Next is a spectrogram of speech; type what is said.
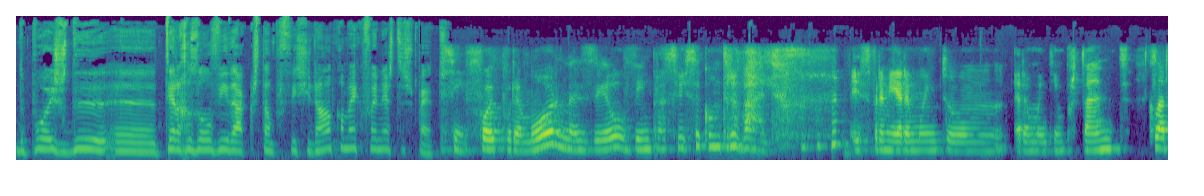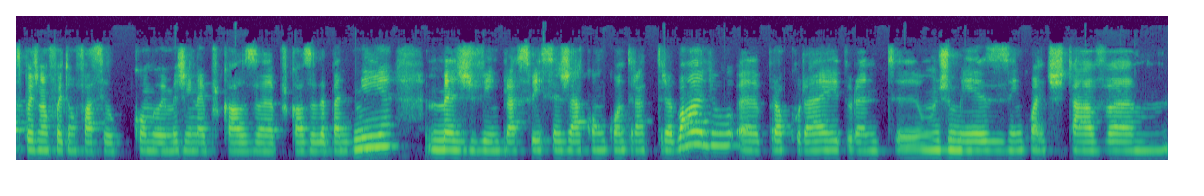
depois de uh, ter resolvido a questão profissional? Como é que foi neste aspecto? Sim, foi por amor, mas eu vim para a Suíça com trabalho. Isso para mim era muito, era muito importante. Claro, depois não foi tão fácil como eu imaginei por causa, por causa da pandemia, mas vim para a Suíça já com um contrato de trabalho. Uh, procurei durante uns meses enquanto estava um,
